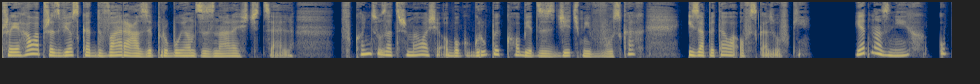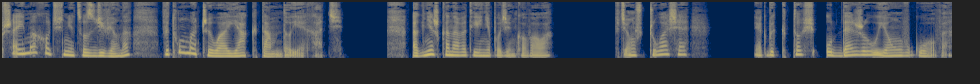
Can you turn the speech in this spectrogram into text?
Przejechała przez wioskę dwa razy, próbując znaleźć cel – w końcu zatrzymała się obok grupy kobiet z dziećmi w wózkach i zapytała o wskazówki. Jedna z nich, uprzejma, choć nieco zdziwiona, wytłumaczyła, jak tam dojechać. Agnieszka nawet jej nie podziękowała. Wciąż czuła się, jakby ktoś uderzył ją w głowę.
